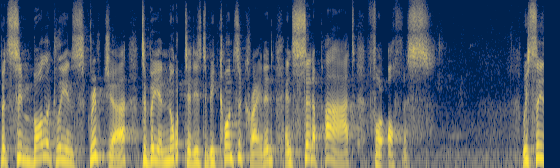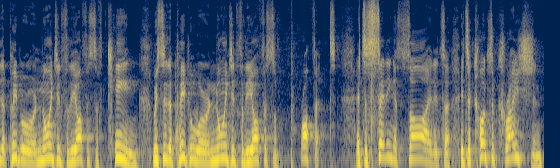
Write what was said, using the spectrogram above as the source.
But symbolically in Scripture, to be anointed is to be consecrated and set apart for office. We see that people were anointed for the office of king. We see that people were anointed for the office of prophet. It's a setting aside, it's a, it's a consecration.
